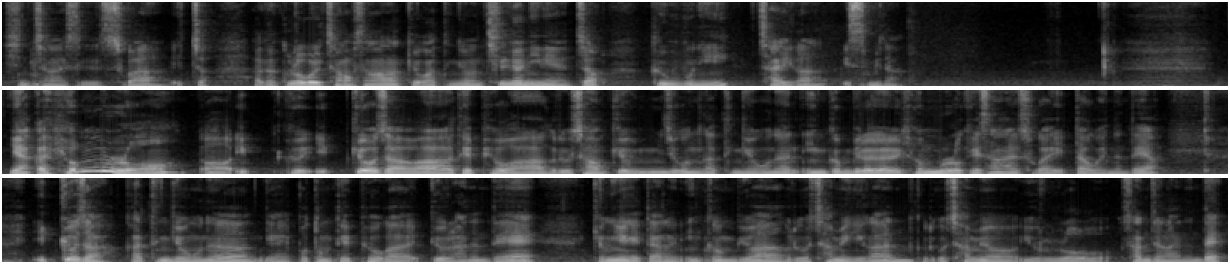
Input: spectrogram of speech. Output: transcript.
신청하실 수가 있죠. 아까 글로벌 창업상학교 같은 경우는 7년 이내였죠. 그 부분이 차이가 있습니다. 예, 아까 현물로 어, 입, 그 입교자와 대표와 그리고 창업기업 임직원 같은 경우는 인건비를 현물로 계산할 수가 있다고 했는데요. 입교자 같은 경우는 예, 보통 대표가 입교를 하는데 경력에 따른 인건비와 그리고 참여 기간 그리고 참여율로 산정하는데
